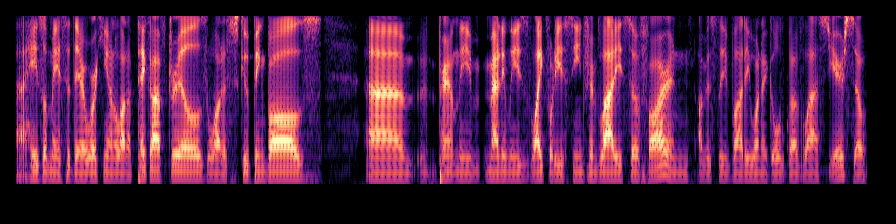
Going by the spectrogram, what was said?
Uh, Hazel May said they were working on a lot of pickoff drills, a lot of scooping balls. Um, apparently, Mattingly's liked what he's seen from Vladdy so far, and obviously Vladdy won a Gold Glove last year, so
